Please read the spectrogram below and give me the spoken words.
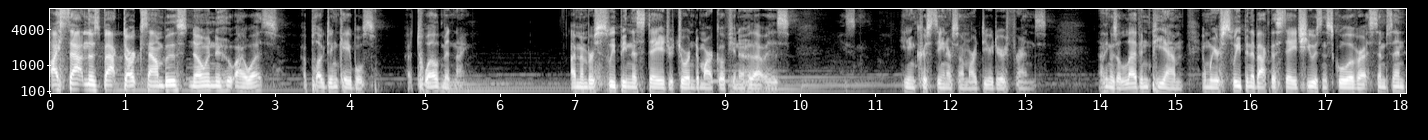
I sat in those back dark sound booths. No one knew who I was. I plugged in cables at 12 midnight. I remember sweeping the stage with Jordan DeMarco, if you know who that is. He's, he and Christine are some of our dear, dear friends. I think it was 11 p.m. and we were sweeping the back of the stage. He was in school over at Simpson,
